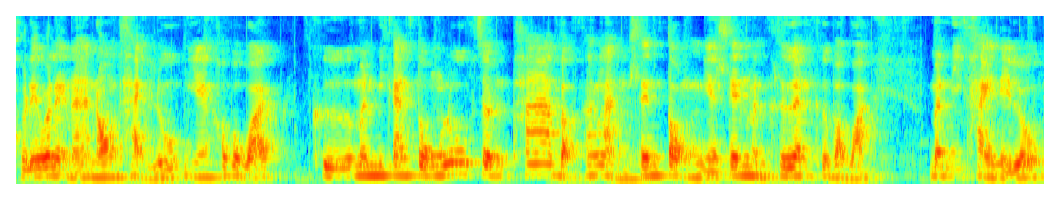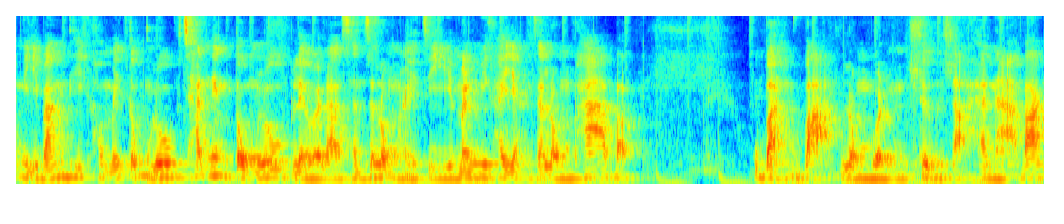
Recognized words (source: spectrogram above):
ขาเรียกว่าอะไรนะ น้องถ่ายรูปเนี้ยเขาบอกว่าคือมันมีการตรงรูปจนภาพแบบข้างหลังเส้นตรงเนี้ยเส้นมันเคลื่อนคือแบบว่ามันมีใครในโลกนี้บ้างที่เขาไม่ตรงรูป ฉันยังตรงรูปเลยเวลาฉันจะลงไอจีมันมีใครอยากจะลงภาพแบบ อุบัติบาทลงบนสื่อสาธารณะบ้าง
